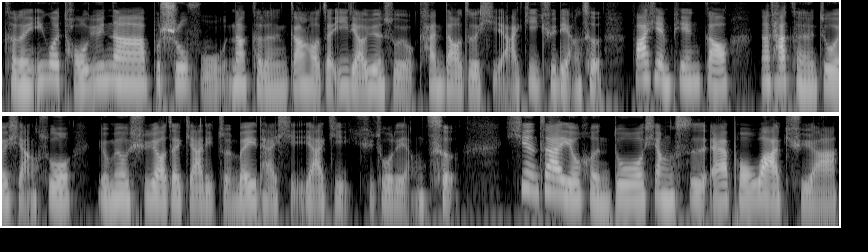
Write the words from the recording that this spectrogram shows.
可能因为头晕啊不舒服，那可能刚好在医疗院所有看到这个血压计去量测，发现偏高，那他可能就会想说，有没有需要在家里准备一台血压计去做量测。现在有很多像是 Apple Watch 啊，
